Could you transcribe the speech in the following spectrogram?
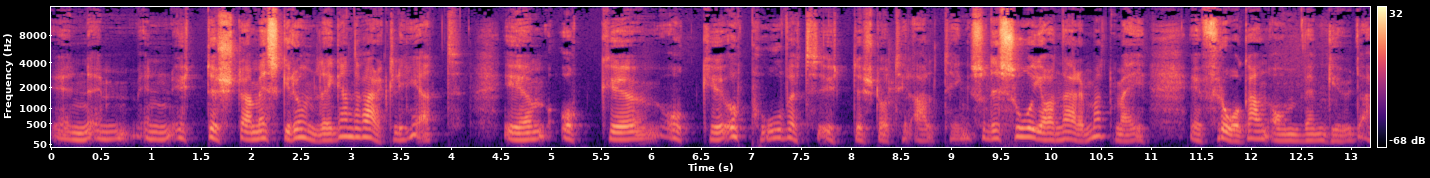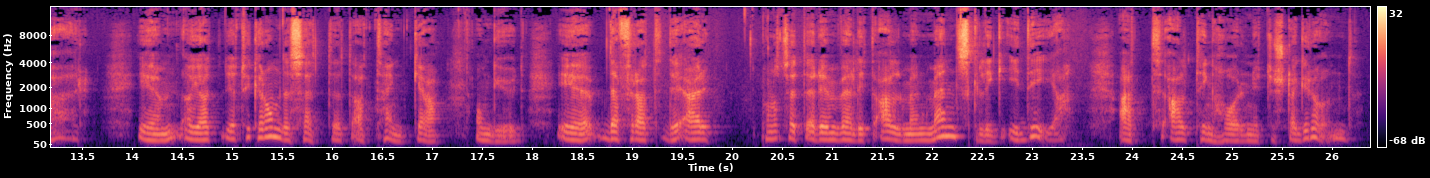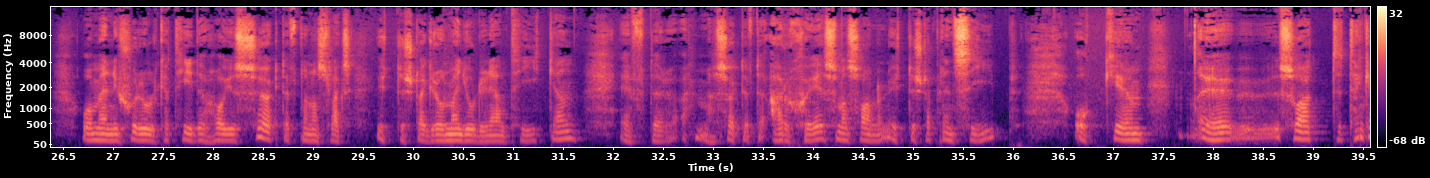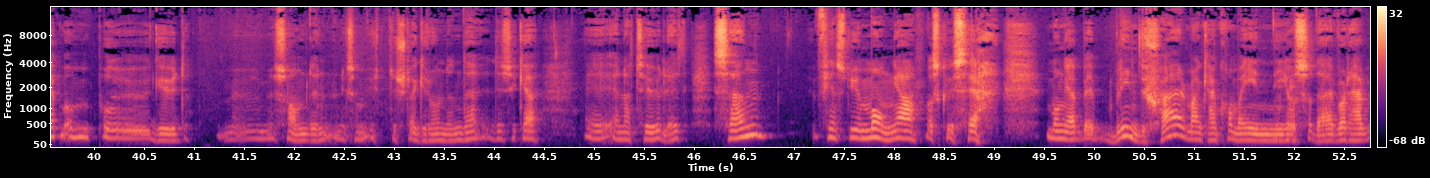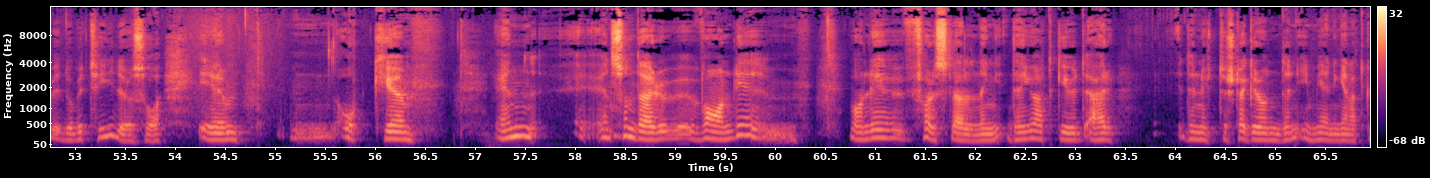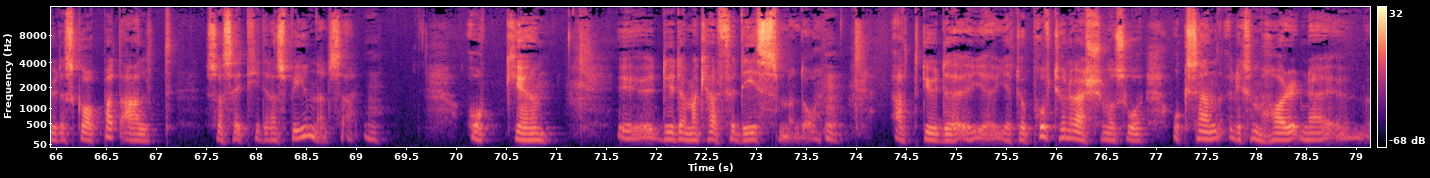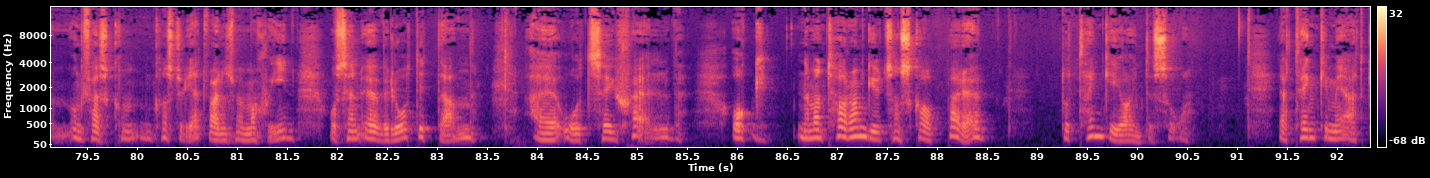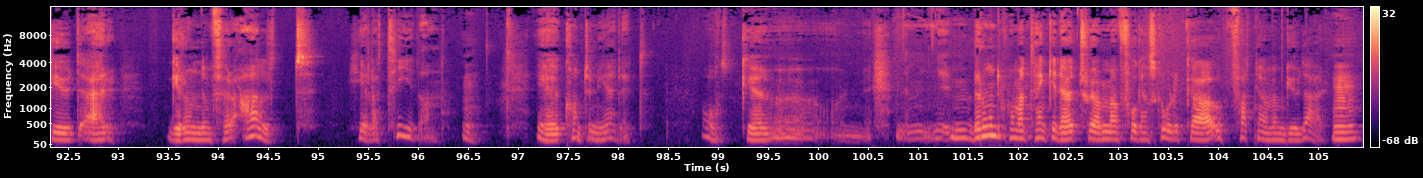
en, en, en yttersta, mest grundläggande verklighet. Eh, och och, eh, och, upphovet ytterst då till allting. Så det är så jag har närmat mig eh, frågan om vem Gud är. Ehm, och jag, jag, tycker om det sättet att tänka om Gud. Eh, därför att det är på något sätt är det en väldigt allmänmänsklig idé. Att allting har en yttersta grund. Och människor i olika tider har ju sökt efter någon slags yttersta grund. Man gjorde det i antiken. Efter, man sökte efter arche, som man sa, någon yttersta princip. Och eh, eh så att tänka på, på Gud eh, som den liksom, yttersta grunden, det, det tycker jag är naturligt. Sen finns det ju många, vad ska vi säga, många blindskär man kan komma in i och mm. sådär, vad det här då betyder och så. Ehm, och eh, en, en sån där vanlig, vanlig föreställning det är ju att Gud är den yttersta grunden i meningen att Gud har skapat allt så att säga tidernas begynnelse. Mm. Och eh, det är det man kallar för deismen då. Mm. Att Gud gett upphov till universum och så och sen liksom har när, ungefär konstruerat världen som en maskin och sen överlåtit den eh, åt sig själv. Och när man talar om Gud som skapare, då tänker jag inte så. Jag tänker mig att Gud är grunden för allt hela tiden. Mm. Eh, kontinuerligt. Och eh, beroende på hur man tänker där tror jag man får ganska olika uppfattningar om vem Gud är. Mm.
